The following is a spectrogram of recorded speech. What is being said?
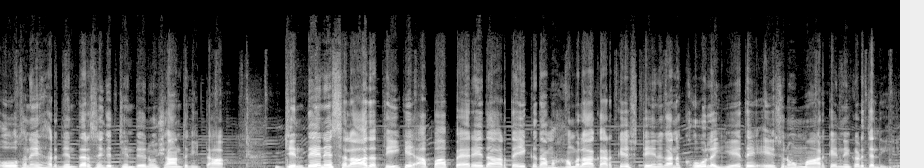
ਉਸਨੇ ਹਰਜਿੰਦਰ ਸਿੰਘ ਜਿੰਦੇ ਨੂੰ ਸ਼ਾਂਤ ਕੀਤਾ। ਜਿੰਦੇ ਨੇ ਸਲਾਹ ਦਿੱਤੀ ਕਿ ਆਪਾਂ ਪਹਿਰੇਦਾਰ ਤੇ ਇੱਕਦਮ ਹਮਲਾ ਕਰਕੇ ਸਟੇਨਗਨ ਖੋ ਲਈਏ ਤੇ ਇਸ ਨੂੰ ਮਾਰ ਕੇ ਨਿਕਲ ਚੱਲੀਏ।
